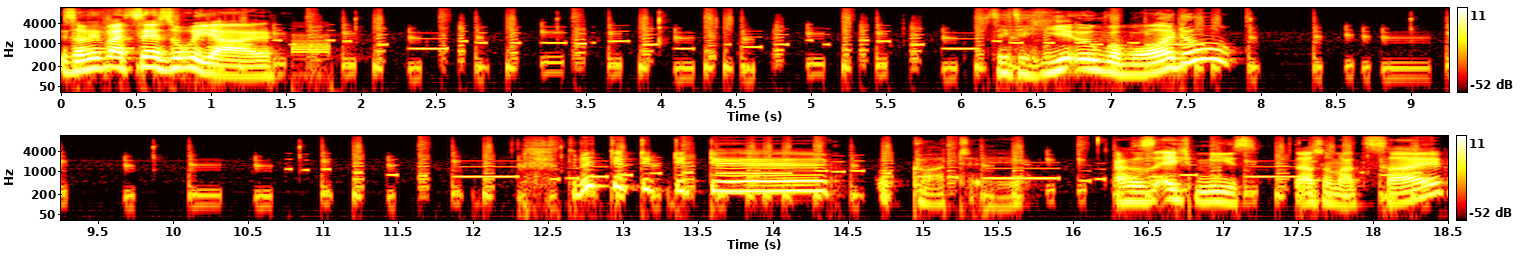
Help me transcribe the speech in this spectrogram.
Ist auf jeden Fall sehr surreal. Seht ihr hier irgendwo Waldo? Oh Gott, ey. Das ist echt mies. Da ist nochmal Zeit.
